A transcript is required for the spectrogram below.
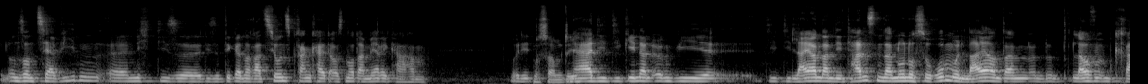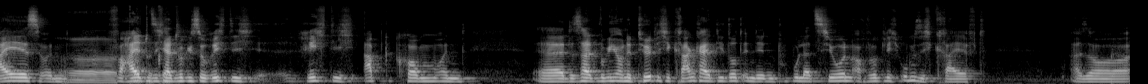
in unseren Zerviden äh, nicht diese, diese Degenerationskrankheit aus Nordamerika haben. Die, Was haben die? Ja, die, die gehen dann irgendwie, die, die leiern dann, die tanzen dann nur noch so rum und leiern dann und, und laufen im Kreis und äh, verhalten Gott, sich halt wirklich so richtig, richtig abgekommen und äh, das ist halt wirklich auch eine tödliche Krankheit, die dort in den Populationen auch wirklich um sich greift. Also,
